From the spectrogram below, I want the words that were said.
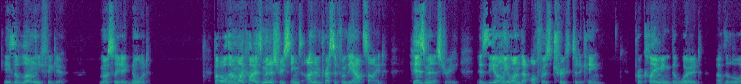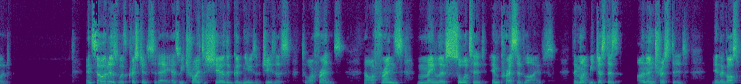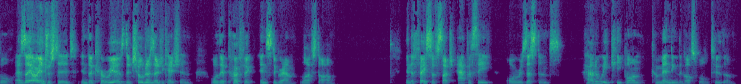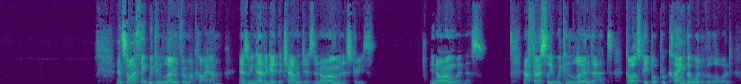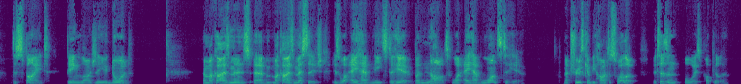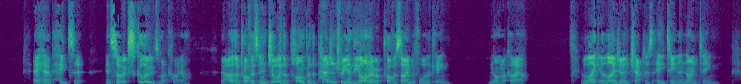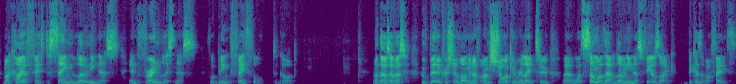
He's a lonely figure mostly ignored. But although Micaiah's ministry seems unimpressive from the outside, his ministry is the only one that offers truth to the king, proclaiming the word of the Lord. And so it is with Christians today as we try to share the good news of Jesus to our friends. Now, our friends may live sorted, impressive lives. They might be just as uninterested in the gospel as they are interested in their careers, their children's education, or their perfect Instagram lifestyle. In the face of such apathy or resistance, how do we keep on commending the gospel to them? And so I think we can learn from Micaiah as we navigate the challenges in our own ministries, in our own witness. Now, firstly, we can learn that God's people proclaim the word of the Lord despite being largely ignored. And Micaiah's, uh, Micaiah's message is what Ahab needs to hear, but not what Ahab wants to hear. Now, truth can be hard to swallow. It isn't always popular. Ahab hates it and so excludes Micaiah. Now, other prophets enjoy the pomp and the pageantry and the honor of prophesying before the king, not Micaiah. Like Elijah in chapters 18 and 19, Micaiah faced the same loneliness and friendlessness for being faithful to God. Now, those of us who've been a Christian long enough, I'm sure, can relate to uh, what some of that loneliness feels like because of our faith.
